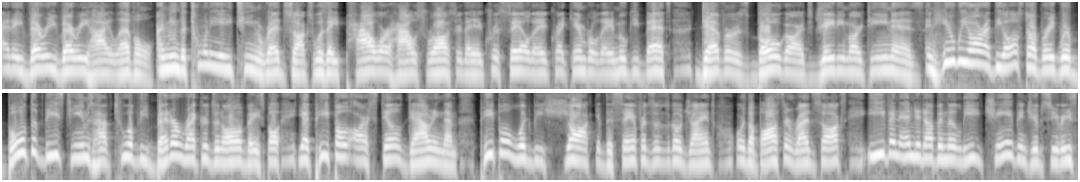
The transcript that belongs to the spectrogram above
at a very, very high level. I mean, the 2018 Red Sox was a powerhouse roster. They had Chris Sale, they had Craig Kimbrel, they had Mookie Betts, Devers, Bogaerts, JD Martinez. And here we are at the All-Star break where both of these teams have two of the better records in all of baseball, yet people are still doubting them. People would be shocked if the San Francisco Giants or the Boston Red Sox even ended up in the league championship series,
